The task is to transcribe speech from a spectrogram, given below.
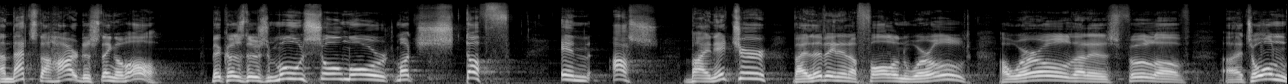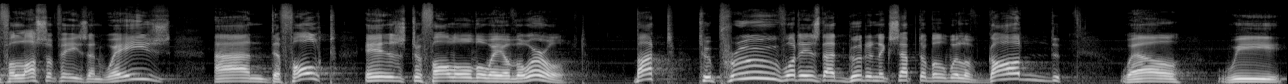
And that's the hardest thing of all because there's more, so more, much stuff in us by nature, by living in a fallen world, a world that is full of uh, its own philosophies and ways, and default is to follow the way of the world. But to prove what is that good and acceptable will of God, well, we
